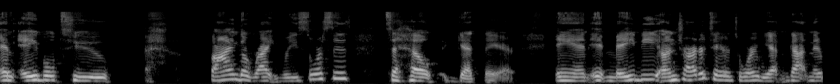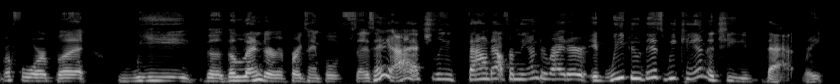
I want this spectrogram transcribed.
am able to find the right resources to help get there. And it may be uncharted territory. We hadn't gotten there before, but we the the lender for example says hey i actually found out from the underwriter if we do this we can achieve that right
